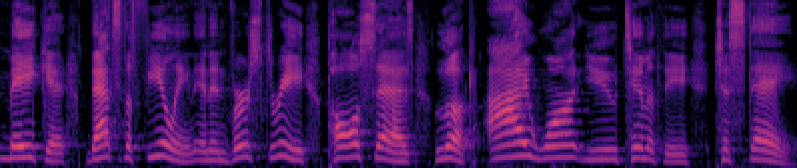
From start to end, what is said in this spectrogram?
make it? That's the feeling. And in verse 3, Paul says, Look, I want you, Timothy, to stay.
